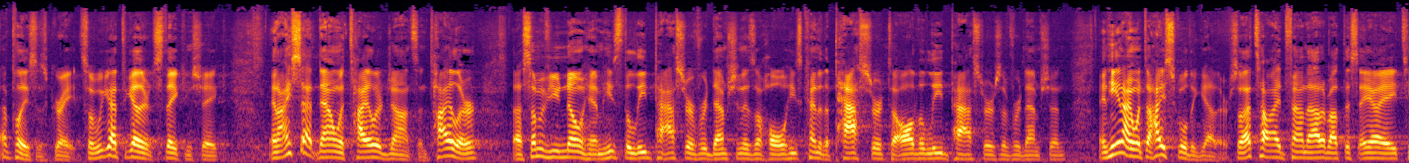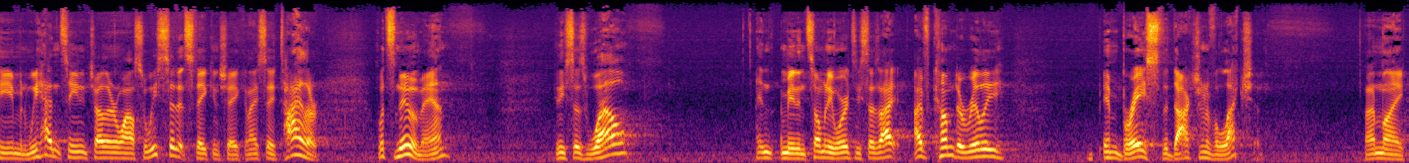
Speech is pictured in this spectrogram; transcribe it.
That place is great. So we got together at Steak and Shake, and I sat down with Tyler Johnson. Tyler, uh, some of you know him. He's the lead pastor of Redemption as a whole. He's kind of the pastor to all the lead pastors of Redemption. And he and I went to high school together. So that's how I'd found out about this AIA team, and we hadn't seen each other in a while. So we sit at Steak and Shake, and I say, Tyler, what's new, man? And he says, Well, I mean, in so many words, he says, I, I've come to really embrace the doctrine of election. I'm like,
